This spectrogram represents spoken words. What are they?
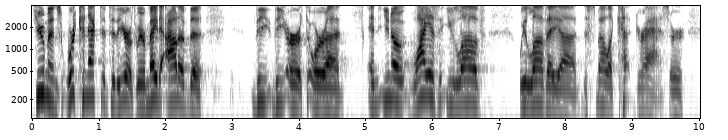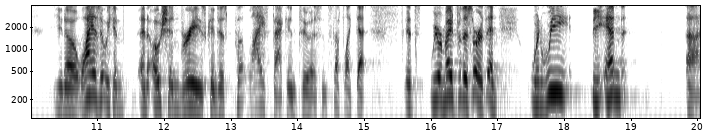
humans, we're connected to the earth. We were made out of the, the, the earth. Or, uh, and you know, why is it you love, we love a, uh, the smell of cut grass? Or, you know, why is it we can, an ocean breeze can just put life back into us and stuff like that? It's, we were made for this earth. And when we, the end, uh,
